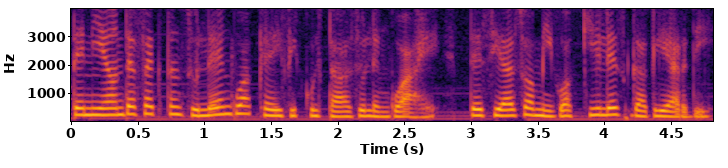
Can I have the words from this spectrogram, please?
Tenía un defecto en su lengua que dificultaba su lenguaje. Decía su amigo Aquiles Gagliardi,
